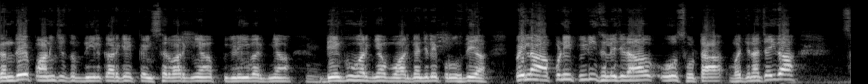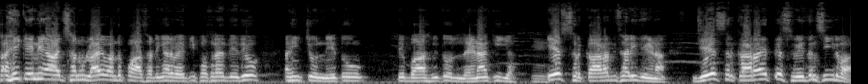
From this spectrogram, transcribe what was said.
ਗੰਦੇ ਪਾਣੀ 'ਚ ਤਬਦੀਲ ਕਰਕੇ ਕੈਂਸਰ ਵਰਗੀਆਂ ਪੀਲੀ ਵਰਗੀਆਂ ਡੇਂਗੂ ਵਰਗੀਆਂ ਬਿਮਾਰੀਆਂ ਜਿਹੜੇ ਪਰੋਸਦੇ ਆ ਪਹਿਲਾਂ ਆਪਣੀ ਪੀੜ੍ਹੀ ਥੱਲੇ ਜਿਹੜਾ ਉਹ ਸੋਟਾ ਵੱਜਣਾ ਚਾਹੀਦਾ। ਸਹੀ ਕਹਿੰਦੇ ਅੱਜ ਸਾਨੂੰ ਲਾਹੇਵੰਦ ਪਾ ਸਾਡੀਆਂ ਰਵਾਇਤੀ ਫਸਲਾਂ ਦੇ ਦਿਓ ਅਸੀਂ ਝੋਨੇ ਤੋਂ ਤੇ ਬਾਸਮਤੀ ਤੋਂ ਲੈਣਾ ਕੀ ਆ? ਇਹ ਸਰਕਾਰਾਂ ਦੀ ਸਾਰੀ ਦੇਣਾ ਜੇ ਸਰਕਾਰਾਂ ਇਹ ਤੇ ਸੰਵੇਦਨਸ਼ੀਲ ਵਾ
